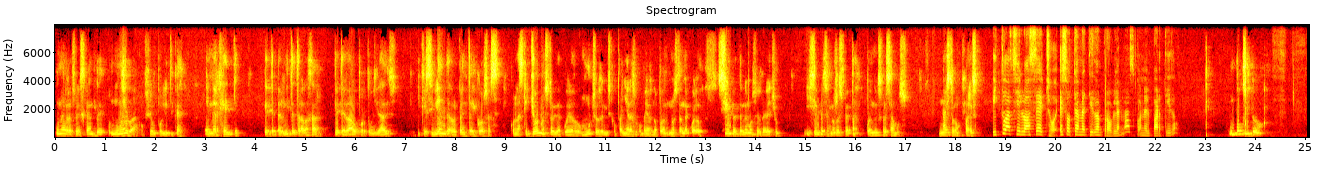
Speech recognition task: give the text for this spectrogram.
una refrescante nueva opción política emergente que te permite trabajar, que te da oportunidades y que si bien de repente hay cosas con las que yo no estoy de acuerdo, muchos de mis compañeras o compañeros no, no están de acuerdo, siempre tenemos el derecho y siempre se nos respeta cuando expresamos nuestro parecer. ¿Y tú así lo has hecho? ¿Eso te ha metido en problemas con el partido? Un poquito.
